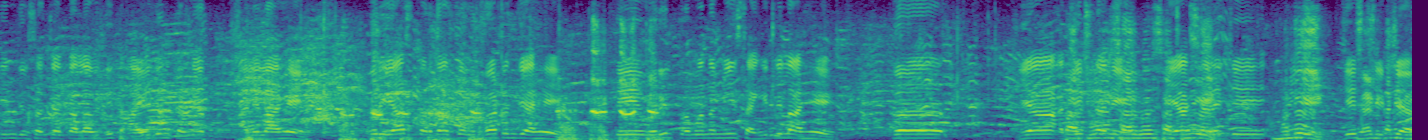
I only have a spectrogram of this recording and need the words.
तीन दिवसाच्या कालावधीत आयोजन करण्यात आलेलं आहे. तर या स्पर्धाचं उद्घाटन जे आहे ते वरील प्रमाणे मी सांगितलेलं आहे. तर या अध्यक्षाने या शाळेचे मुले ज्येष्ठ शिक्षक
